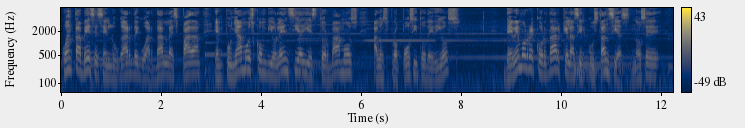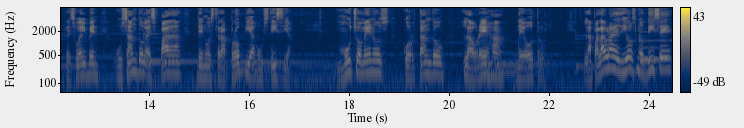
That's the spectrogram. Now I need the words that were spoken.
¿Cuántas veces en lugar de guardar la espada empuñamos con violencia y estorbamos a los propósitos de Dios? Debemos recordar que las circunstancias no se resuelven usando la espada de nuestra propia justicia, mucho menos cortando la oreja de otro. La palabra de Dios nos dice,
